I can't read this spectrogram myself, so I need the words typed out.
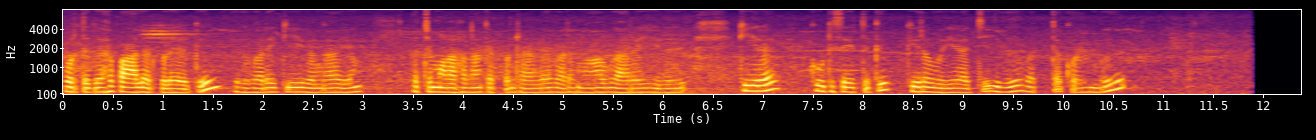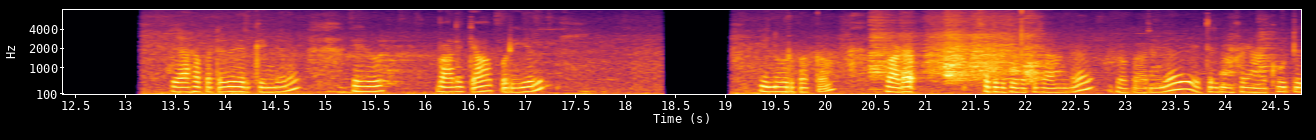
போடுறதுக்காக பால் அடுப்பில் இருக்குது இது வடைக்கு வெங்காயம் பச்சை மிளகாலாம் கட் பண்ணுறாங்க வடை மாவு அரையுது கீரை கூட்டு செய்கிறதுக்கு கீரை உரியாச்சு. இது வத்த குழம்பு. ஏகப்பட்டது இருக்குங்க. இது வாழைக்காய் பொரியல். இன்னொரு பக்கம் வடை சுட்டுக்கிட்டு இருக்கிறாங்க. இப்போ பாருங்கள் எத்தனை வகையான கூட்டு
